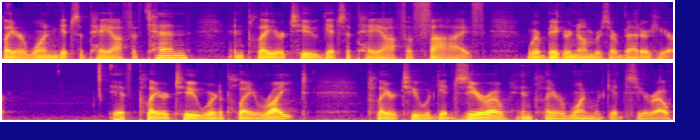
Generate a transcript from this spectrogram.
player 1 gets a payoff of 10, and player 2 gets a payoff of 5 where bigger numbers are better here. If player 2 were to play right, player 2 would get 0 and player 1 would get 0.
